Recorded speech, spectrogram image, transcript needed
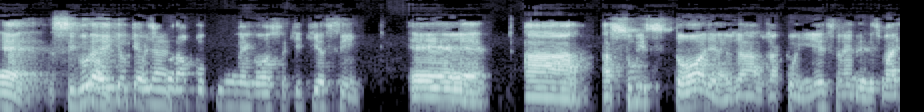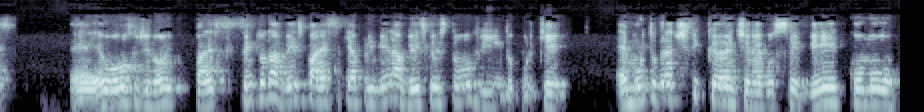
É, segura aí que eu quero explorar um pouco um negócio aqui que, assim, é, a, a sua história, eu já, já conheço, né, deles, mas é, eu ouço de novo, parece, sem toda vez parece que é a primeira vez que eu estou ouvindo, porque é muito gratificante, né, você vê como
